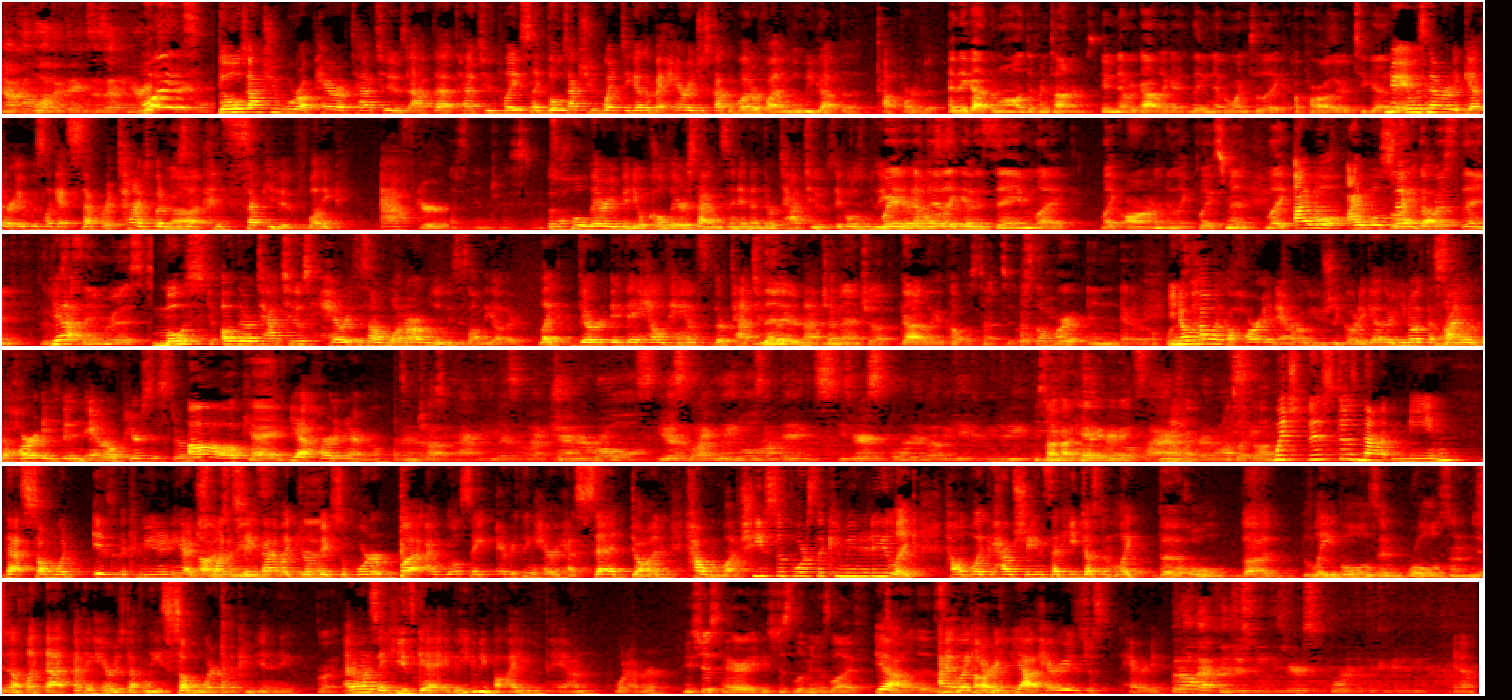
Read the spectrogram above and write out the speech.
Now, a couple other things is that Harry. What? Those actually were a pair of tattoos at that tattoo place. Like those actually went together, but Harry just got the butterfly and Louis got the top part of it. And they got them all at different times. They never got like a, they never went to like a parlor together. No, it was never together. It was like at separate times, but it was like consecutive, like after. That's interesting. There's a whole Larry video called Larry Stylinson and then their tattoos. It goes into the Wait, are they like in the same like like arm and like placement? Like I will. I will so say like the though. wrist thing. The Yeah. same wrist. Most of their tattoos, Harry's is on one arm, Louis is on the other. Like they're if they held hands, their tattoos Then like it match up. match up. Got it, like a couple's tattoo. What's the heart and arrow? What You know how that? like a heart and arrow usually go together. You know like the sign with the heart and an arrow pierces through. Oh, okay. Yeah, heart and arrow. And then about the fact that he doesn't like gender roles, he doesn't like labels on things, he's very supportive of the gay community. He's talking about Harry, rainbow right? flags are the That's most what I thought. Which this does not mean that someone is in the community. I just No, want to say that, like you're a big supporter. But I will say everything Harry has said, done, how much he supports the community, like how like how Shane said he doesn't like the whole uh, labels and roles and Yeah. stuff like that. I think Harry's definitely somewhere in the community. Right. I don't want to say he's gay, but he could be bi, he could be pan, whatever. He's just Harry. He's just living his life. That's Yeah, all it is. I like Harry. Yeah, Harry is just Harry. But all that could just mean he's very supportive of the community. Yeah.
